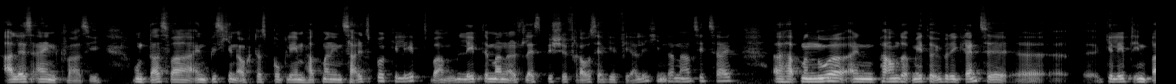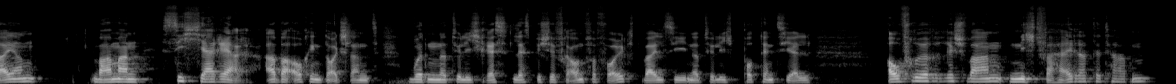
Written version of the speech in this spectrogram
alles ein quasi. Und das war ein bisschen auch das Problem. Hat man in Salzburg gelebt, war, lebte man als lesbische Frau sehr gefährlich in der Nazizeit. Äh, hat man nur ein paar hundert Meter über die Grenze äh, äh gelebt in Bayern, war man sicherer. Aber auch in Deutschland wurden natürlich lesbische Frauen verfolgt, weil sie natürlich potenziell aufrührerisch waren, nicht verheiratet haben,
